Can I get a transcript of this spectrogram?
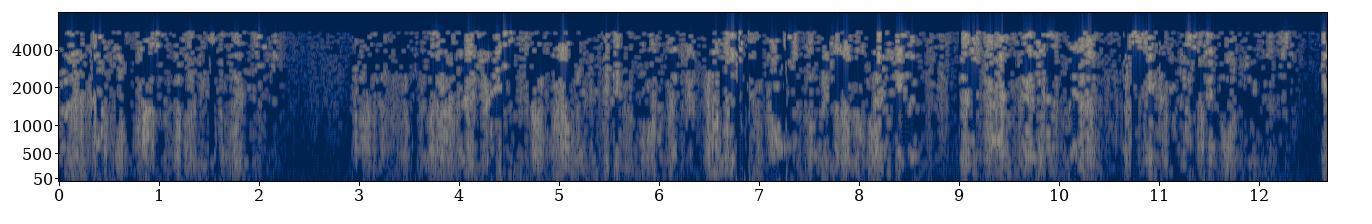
There are a couple of possibilities at least. With our this a secret disciple of Jesus. He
